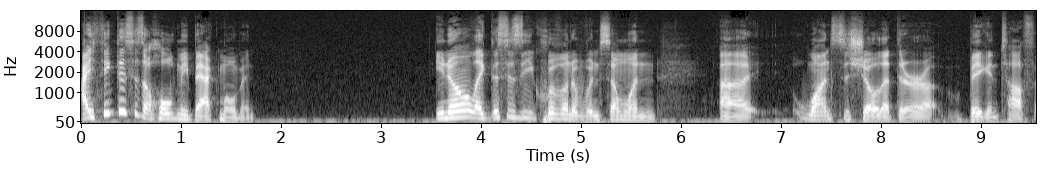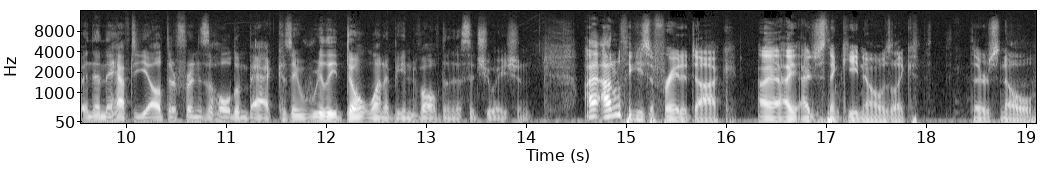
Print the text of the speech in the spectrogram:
I think this is a hold me back moment. You know, like this is the equivalent of when someone uh, wants to show that they're uh, big and tough, and then they have to yell at their friends to hold them back because they really don't want to be involved in this situation. I, I don't think he's afraid of Doc. I, I, I just think he knows like there's no.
